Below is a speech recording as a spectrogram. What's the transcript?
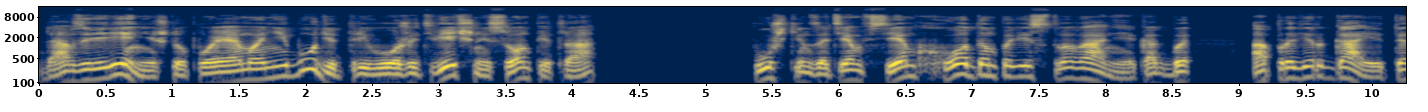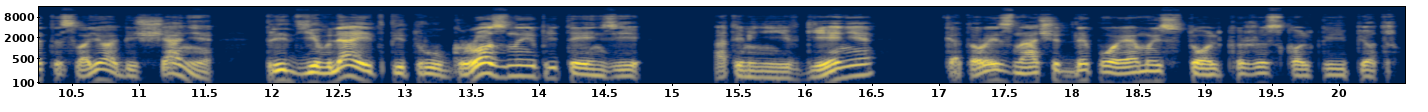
Дав заверение, что поэма не будет тревожить вечный сон Петра, Пушкин затем всем ходом повествования как бы опровергает это свое обещание — предъявляет Петру грозные претензии от имени Евгения, который значит для поэмы столько же, сколько и Петр.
